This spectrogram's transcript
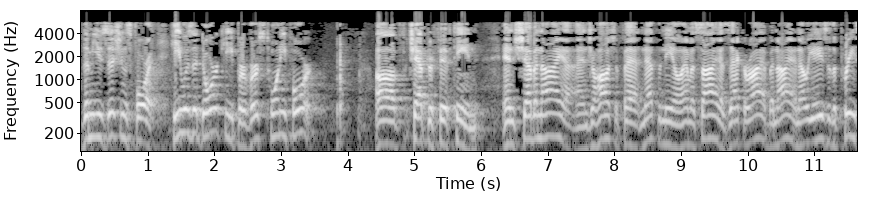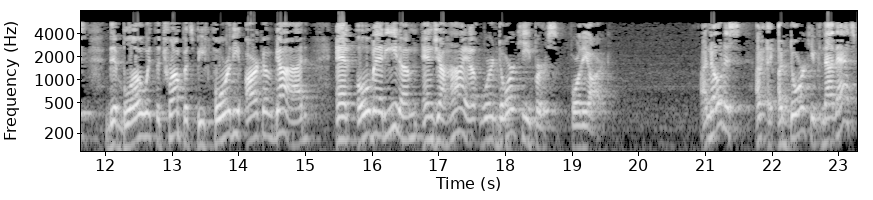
the musicians for it. He was a doorkeeper, verse 24 of chapter 15. And Shebaniah and Jehoshaphat, Nethaniel, Amasaiah, Zechariah, Benaiah, and Eleazar the priest did blow with the trumpets before the ark of God, and Obed Edom and Jehiah were doorkeepers for the ark. I notice a doorkeeper. Now that's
